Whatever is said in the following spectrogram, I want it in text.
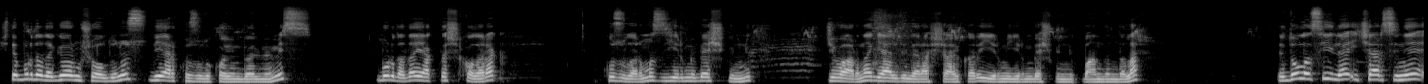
İşte burada da görmüş olduğunuz diğer kuzulu koyun bölmemiz. Burada da yaklaşık olarak kuzularımız 25 günlük civarına geldiler aşağı yukarı 20-25 günlük bandındalar. E, Dolayısıyla içerisini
